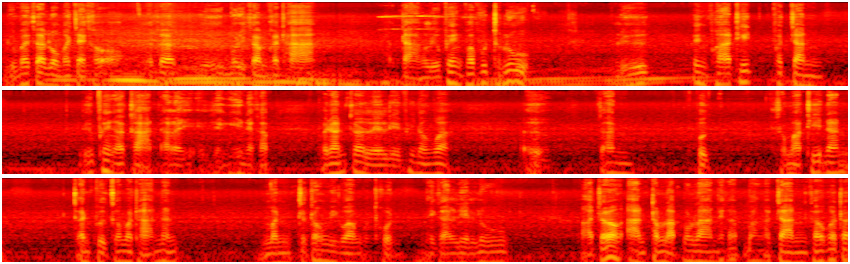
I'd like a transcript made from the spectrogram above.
หรือไม่ก็ลมหายใจเข้าออก แล้วก็หรือบริกรรมคาถาต่างหรือเพ่งพระพุทธรูป หรือเพ่งพระอาทิตย์พระจันทร์หรือเพ่งอากาศอะไรอย่างนี้นะครับ เพราะฉะนั้นก็เลยเรียนพี่น้องว่าเออการฝึกสมาธินั้น การฝึกกรรมฐานนั้น มันจะต้องมีความอดทนในการเรียนรู้ อาจจะต้องอ่านตำรับโบราณนะครับ บางอาจารย์เขาก็จะ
